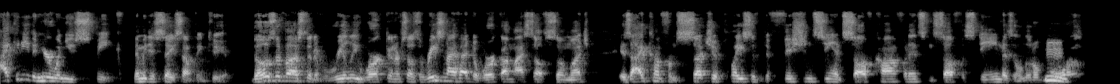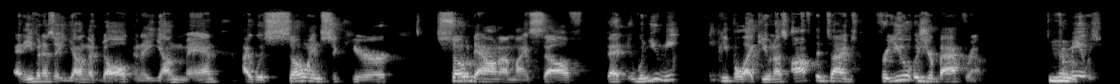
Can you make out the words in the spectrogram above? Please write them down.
I can even hear when you speak. Let me just say something to you. Those of us that have really worked on ourselves, the reason I've had to work on myself so much is I come from such a place of deficiency and self confidence and self esteem as a little hmm. boy. Mm. And even as a young adult and a young man, I was so insecure, so down on myself that when you meet people like you, and us, oftentimes for you, it was your background. Mm. For me, it was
